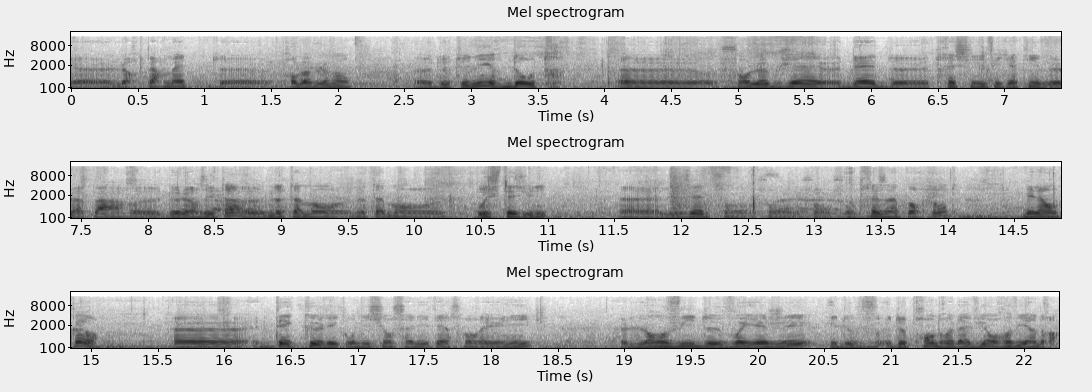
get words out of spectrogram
euh, leur permettent euh, probablement de tenir. D'autres euh, sont l'objet d'aides très significatives de la part euh, de leurs États, euh, notamment, notamment aux États-Unis. Les aides sont, sont- sont- sont très importantes. Mais là encore, dès que les conditions sanitaires seront réunies, l'envie de voyager et de, de prendre l'avion reviendra.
